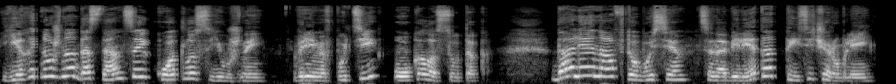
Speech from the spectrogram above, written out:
Ехать нужно до станции Котлас-Южный. Время в пути – около суток. Далее на автобусе. Цена билета – 1000 рублей.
